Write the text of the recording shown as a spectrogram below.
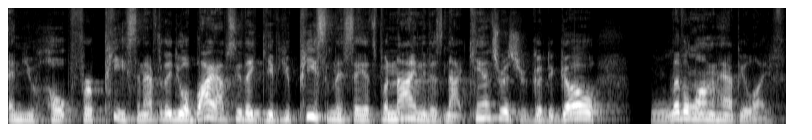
and you hope for peace. And after they do a biopsy, they give you peace and they say it's benign, it is not cancerous, you're good to go, live a long and happy life.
